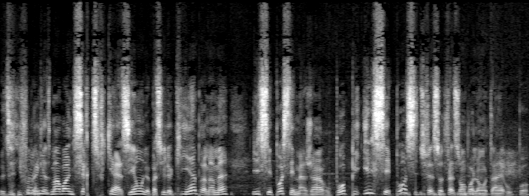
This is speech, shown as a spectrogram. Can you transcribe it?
Il faudrait mm-hmm. quasiment avoir une certification, là, parce que le client, premièrement, il ne sait pas si c'est majeur ou pas, puis il ne sait pas si tu fais ça de façon volontaire ou pas.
